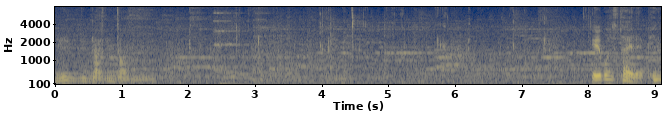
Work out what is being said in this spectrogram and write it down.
음. 음. 일본 스타일의 핑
